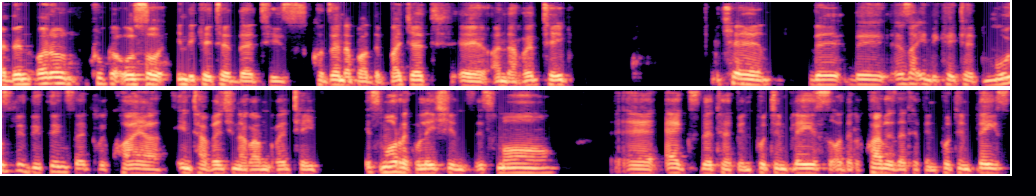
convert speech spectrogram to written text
And then Oral Kruger also indicated that he's concerned about the budget uh, and the red tape. Chair, the, the, as I indicated, mostly the things that require intervention around red tape, it's more regulations, it's more uh, acts that have been put in place or the requirements that have been put in place.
